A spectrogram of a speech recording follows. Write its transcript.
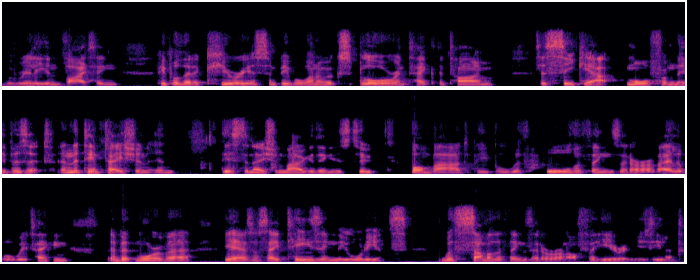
We're really inviting people that are curious and people want to explore and take the time to seek out more from their visit. And the temptation in destination marketing is to bombard people with all the things that are available. We're taking a bit more of a, yeah, as I say, teasing the audience with some of the things that are on offer here in New Zealand.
